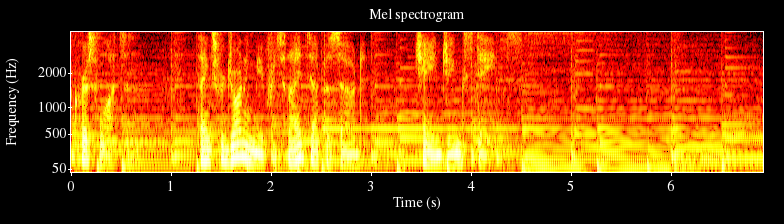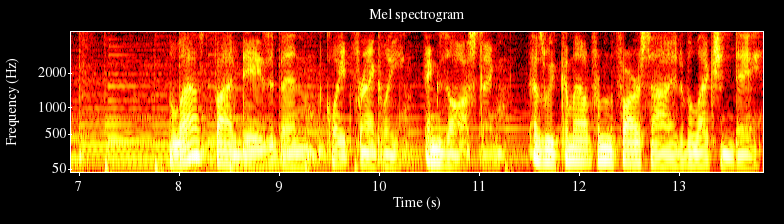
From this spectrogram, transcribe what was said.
Chris Watson. Thanks for joining me for tonight's episode Changing States. The last five days have been, quite frankly, exhausting as we've come out from the far side of Election Day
